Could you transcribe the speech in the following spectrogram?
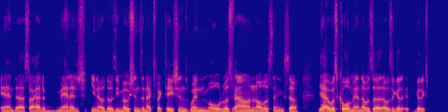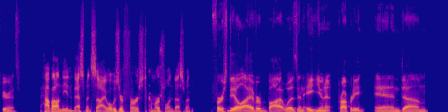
and uh, so I had to manage, you know, those emotions and expectations when mold was Yeah. found and all those things. So, yeah, it was cool, man. That was a that was a good good experience. How about on the investment side? What was your first commercial investment? First deal I ever bought was an eight unit property, and um,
